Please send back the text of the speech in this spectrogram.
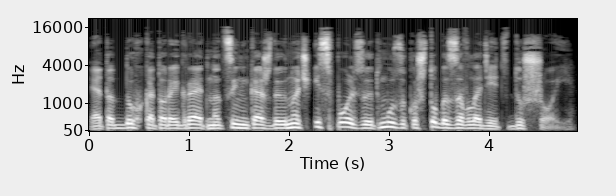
этот дух, который играет на цинь каждую ночь, использует музыку, чтобы завладеть душой.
